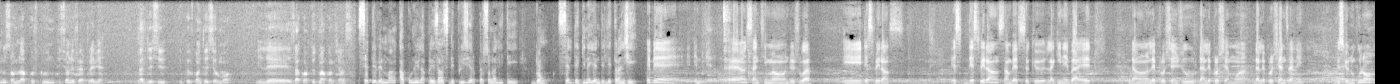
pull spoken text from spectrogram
nous sommes là, pour que nous puissions le faire très bien. Là-dessus, ils peuvent compter sur moi. Il les accorde toute ma confiance. Cet événement a connu la présence de plusieurs personnalités, dont celle des Guinéens de l'étranger. Eh bien, un sentiment de joie et d'espérance. D'espérance envers ce que la Guinée va être dans les prochains jours, dans les prochains mois, dans les prochaines années, puisque nous voulons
